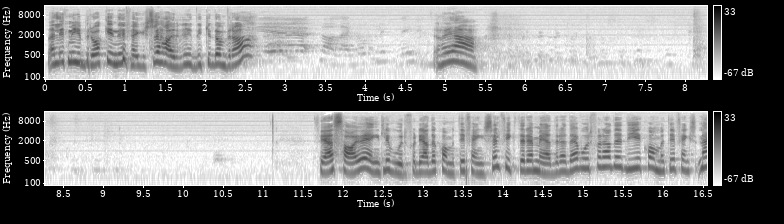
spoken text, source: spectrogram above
Det er litt mye bråk inne i fengselet. Har dere det ikke noe bra? Å ja. Så jeg sa jo egentlig hvorfor de hadde kommet i fengsel. Fikk dere med dere det? Hvorfor hadde de kommet i fengsel? Nei,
